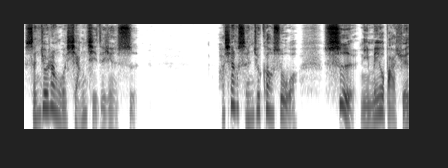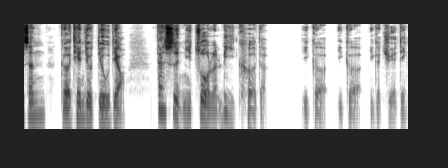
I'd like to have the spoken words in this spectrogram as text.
神就让我想起这件事，好像神就告诉我，是你没有把学生隔天就丢掉，但是你做了立刻的一个一个一个决定。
